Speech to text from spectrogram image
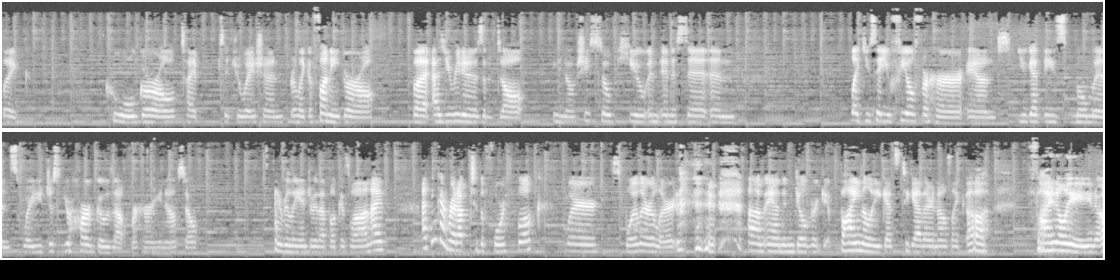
like, cool girl type situation, or like a funny girl. But as you read it as an adult, you know, she's so cute and innocent and like you say, you feel for her and you get these moments where you just your heart goes out for her, you know. So I really enjoy that book as well, and I I think I read up to the fourth book where spoiler alert, um, Anne and Gilbert get, finally gets together, and I was like, oh, finally, you know,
